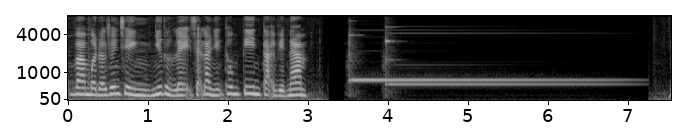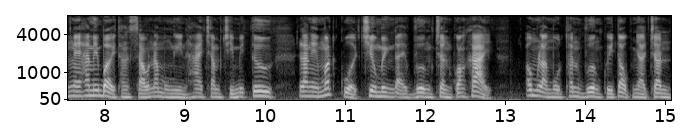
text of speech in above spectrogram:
và mở đầu chương trình như thường lệ sẽ là những thông tin tại Việt Nam Ngày 27 tháng 6 năm 1294 là ngày mất của triều minh đại vương Trần Quang Khải. Ông là một thân vương quý tộc nhà Trần,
